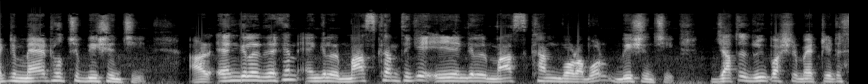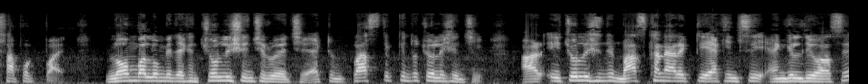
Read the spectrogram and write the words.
একটি ম্যাট হচ্ছে বিশ ইঞ্চি। আর অ্যাঙ্গেলের দেখেন অ্যাঙ্গেলের মাঝখান থেকে এই অ্যাঙ্গেলের মাঝখান বরাবর বিশ ইঞ্চি, যাতে দুই পাশের ম্যাটটি এটা সাপোর্ট পায়। লম্বা লম্বি দেখেন চল্লিশ ইঞ্চি রয়েছে, একটা প্লাস্টিক কিন্তু চল্লিশ ইঞ্চি। আর এই চল্লিশ ইঞ্চির মাঝখানে আরেকটি এক ইঞ্চি অ্যাঙ্গেল দেওয়া আছে,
